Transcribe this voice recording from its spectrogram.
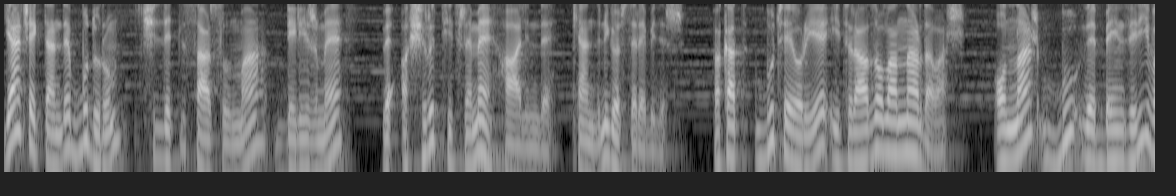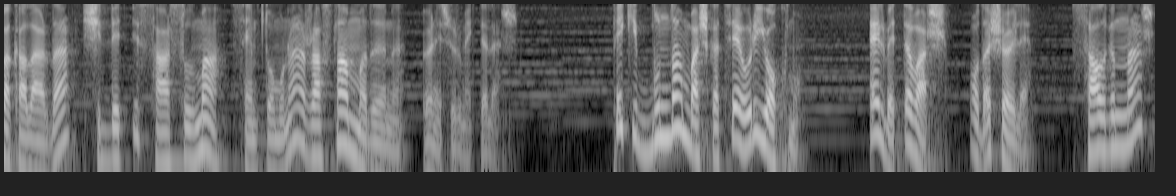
Gerçekten de bu durum şiddetli sarsılma, delirme ve aşırı titreme halinde kendini gösterebilir. Fakat bu teoriye itirazı olanlar da var. Onlar bu ve benzeri vakalarda şiddetli sarsılma semptomuna rastlanmadığını öne sürmekteler. Peki bundan başka teori yok mu? Elbette var. O da şöyle. Salgınlar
